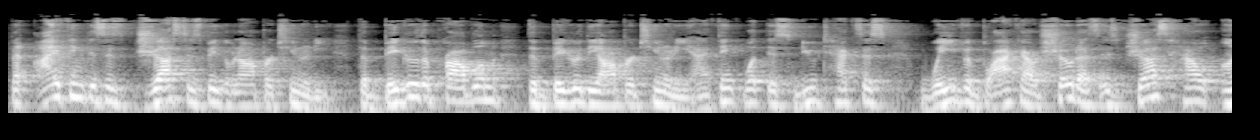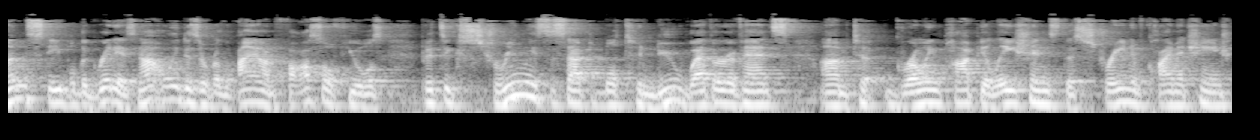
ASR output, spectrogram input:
But I think this is just as big of an opportunity. The bigger the problem, the bigger the opportunity. And I think what this new Texas wave of blackout showed us is just how unstable the grid is. Not only does it rely on fossil fuels, but it's extremely susceptible to new weather events, um, to growing populations, the strain of climate change.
